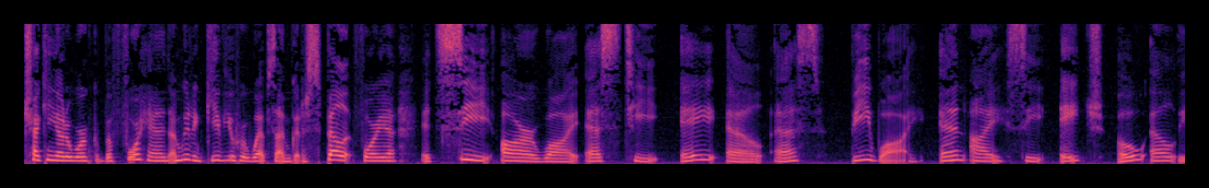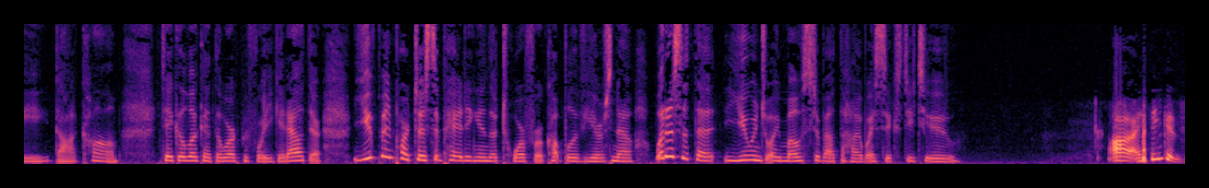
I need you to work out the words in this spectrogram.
checking out her work beforehand, I'm going to give you her website. I'm going to spell it for you. It's C R Y S T A L S B Y N I C H O L E dot com. Take a look at the work before you get out there. You've been participating in the tour for a couple of years now. What is it that you enjoy most about the Highway 62? Uh, I think it's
